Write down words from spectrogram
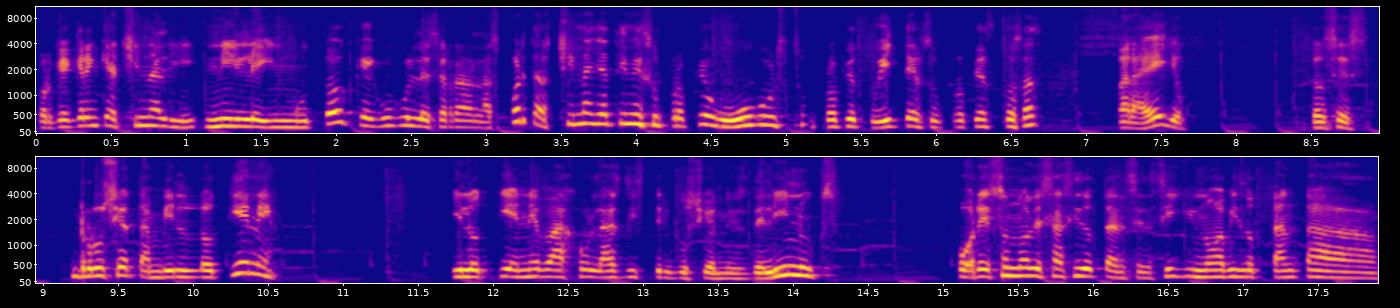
¿Por qué creen que a China ni le inmutó que Google le cerrara las puertas? China ya tiene su propio Google, su propio Twitter, sus propias cosas para ello. Entonces, Rusia también lo tiene. Y lo tiene bajo las distribuciones de Linux. Por eso no les ha sido tan sencillo y no ha habido tanta,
